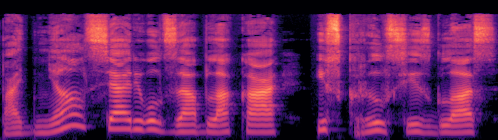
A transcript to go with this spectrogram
поднялся орел за облака и скрылся из глаз.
